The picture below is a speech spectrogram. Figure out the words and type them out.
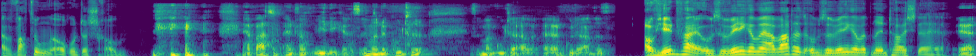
Erwartungen auch runterschrauben. Erwartet einfach weniger. Ist immer eine gute, ist immer ein guter, äh, guter Ansatz. Auf jeden Fall. Umso weniger man erwartet, umso weniger wird man enttäuscht nachher. Ja.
